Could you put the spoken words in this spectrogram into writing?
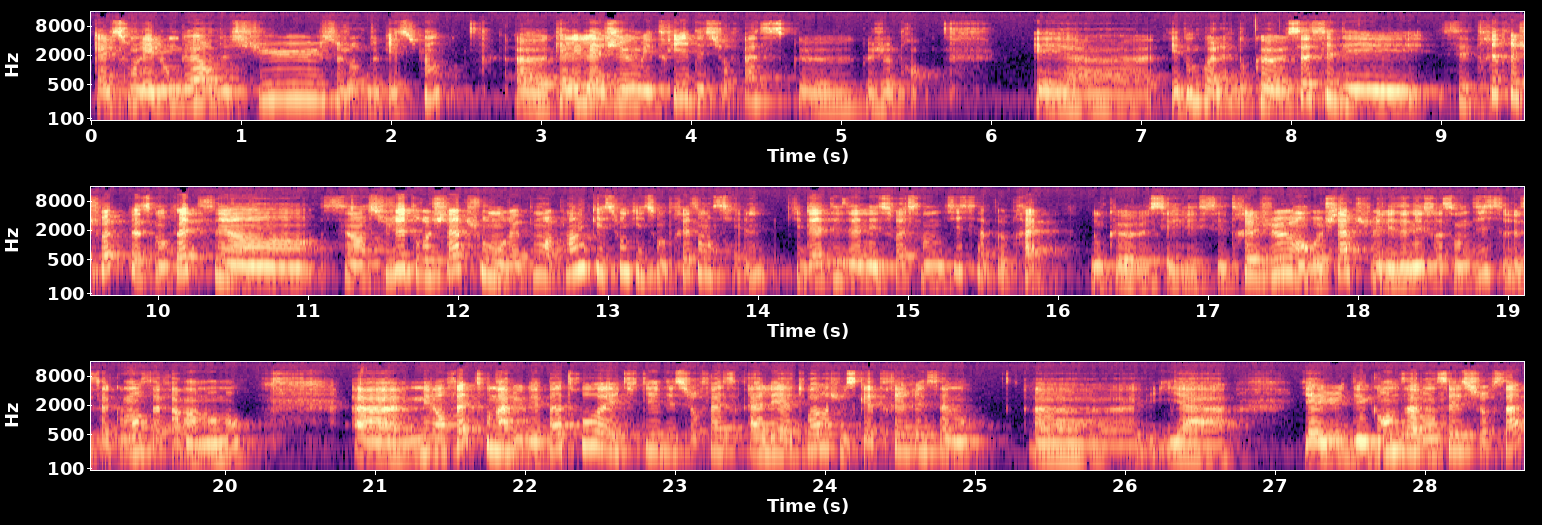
quelles sont les longueurs dessus, ce genre de questions? Euh, quelle est la géométrie des surfaces que, que je prends? Et, euh, donc voilà, donc ça c'est très très chouette parce qu'en fait c'est un, un sujet de recherche où on répond à plein de questions qui sont très anciennes, qui datent des années 70 à peu près. Donc c'est très vieux en recherche, les années 70 ça commence à faire un moment. mais en fait on n'arrivait pas trop à étudier des surfaces aléatoires jusqu'à très récemment. Il y a il y a eu des grandes avancées sur ça.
